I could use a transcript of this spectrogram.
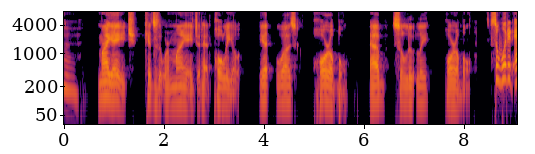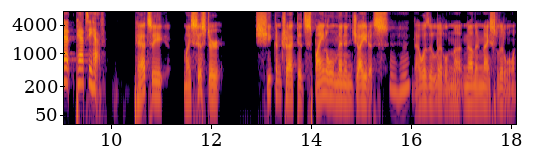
Mm. My age, kids that were my age that had polio. It was horrible. Absolutely horrible. So what did Aunt Patsy have? Patsy, my sister, she contracted spinal meningitis. Mm-hmm. That was a little another nice little one.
